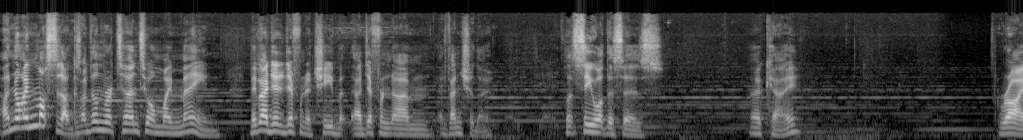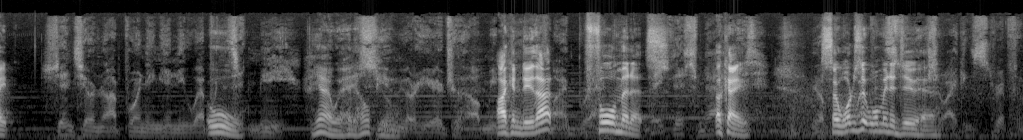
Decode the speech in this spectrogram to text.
I know I must have done, because I've done return to on my main. Maybe I did a different achievement, a different um, adventure, though. Let's see what this is. Okay. Right. Since you're not pointing any weapons Ooh. at me, Yeah, we're here to help you. you're here to help I can do that. Four minutes. Okay. So what does it want me to do here? So I can strip them.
